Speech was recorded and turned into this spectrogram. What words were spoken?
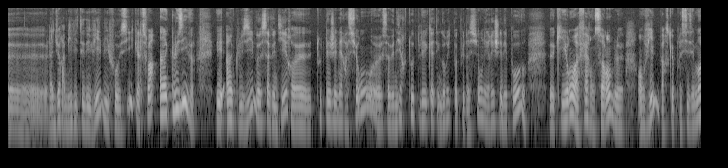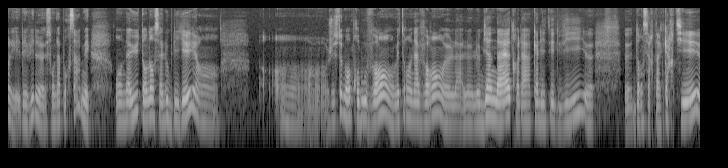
euh, la durabilité des villes, il faut aussi qu'elles soient inclusives. Et inclusive, ça veut dire toutes les générations, ça veut dire toutes les catégories de population, les riches et les pauvres, qui ont à faire ensemble en ville, parce que précisément les, les villes sont là pour ça. Mais on a eu tendance à l'oublier en en justement promouvant, en mettant en avant euh, le, bien-être, la qualité de vie euh, euh, dans certains quartiers,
